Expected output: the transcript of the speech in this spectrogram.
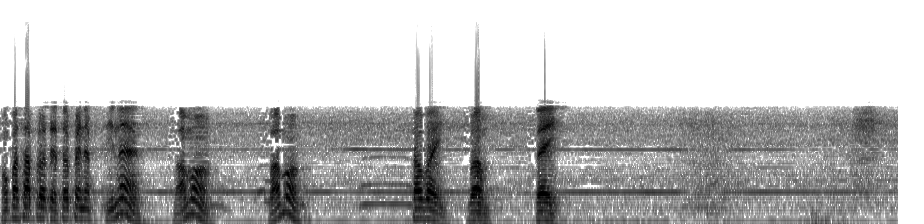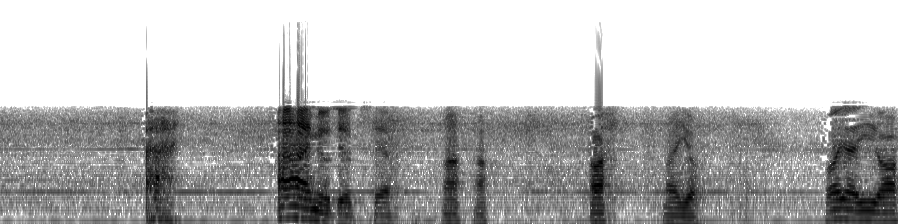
Vamos passar protetor pra ir na piscina? Vamos? Vamos? Então vem, vamos. Vem. Ai. Ai, meu Deus do céu. Ah, ah. Ó. Aí, ó. Olha aí, ó.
